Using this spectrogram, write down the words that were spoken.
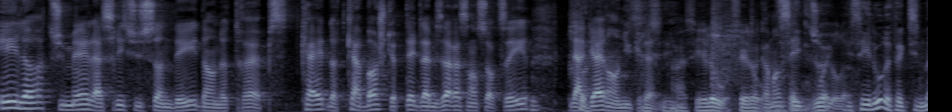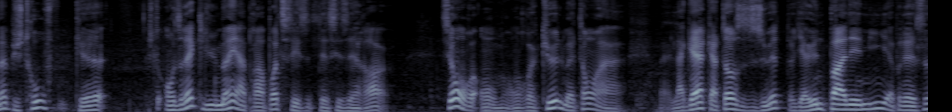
Et là, tu mets la cerise sur Sunday dans notre euh, petite quête, notre caboche qui a peut-être de la misère à s'en sortir, la guerre en Ukraine. Ah, c'est lourd, c'est Ça lourd. commence à être dur. Ouais, C'est lourd, effectivement. Puis je trouve que. On dirait que l'humain apprend pas de ses, erreurs. Si on, recule, mettons, à la guerre 14-18, il y a eu une pandémie après ça.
